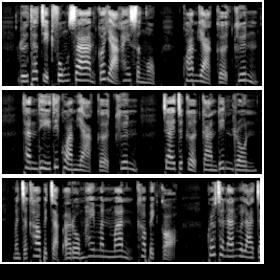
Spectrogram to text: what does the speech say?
ๆ หรือถ้าจิตฟุ้งซ่านก็อยากให้สงบ ความอยากเกิดขึ้น ทันทีที่ความอยากเกิดขึ้น ใจจะเกิดการดิ้นรน มันจะเข้าไปจับอารมณ์ให้มั่นๆ เข้าไปเกาะเพราะฉะนั้นเวลาใจ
